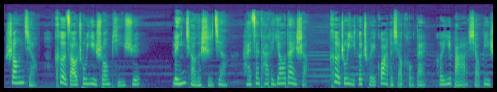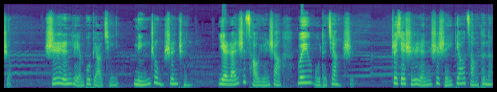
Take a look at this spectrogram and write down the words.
双脚刻凿出一双皮靴。灵巧的石匠还在他的腰带上刻出一个垂挂的小口袋和一把小匕首。石人脸部表情凝重深沉。俨然是草原上威武的将士。这些石人是谁雕凿的呢？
